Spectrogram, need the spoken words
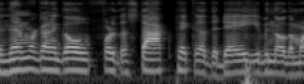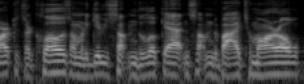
And then we're going to go for the stock pick of the day, even though the markets are closed. I'm going to give you something to look at and something to buy tomorrow.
